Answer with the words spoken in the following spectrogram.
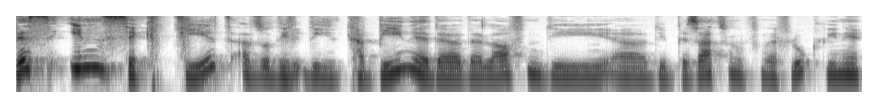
desinsektiert, also die, die Kabine, da, da laufen die, äh, die Besatzung von der Fluglinie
